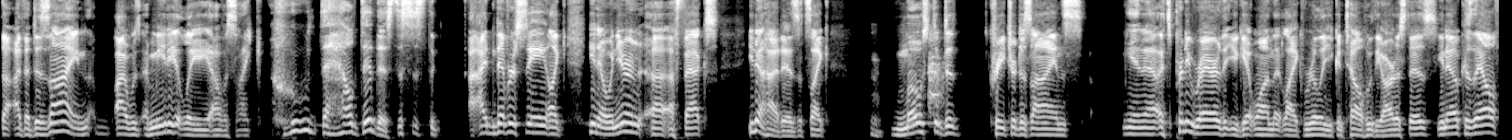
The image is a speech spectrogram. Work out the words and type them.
the uh, the design, I was immediately, I was like, who the hell did this? This is the I'd never seen like you know when you're in uh, effects, you know how it is. It's like Hmm. most of the creature designs. You know, it's pretty rare that you get one that like really you can tell who the artist is. You know, because they all.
